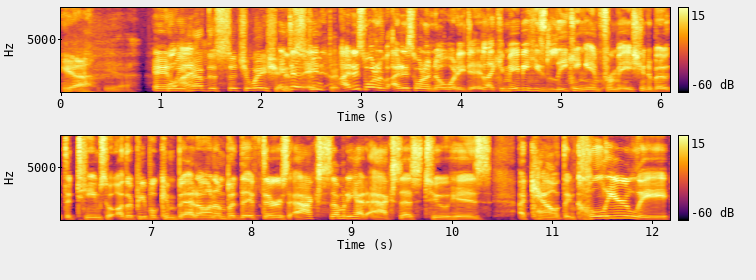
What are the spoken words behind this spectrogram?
yeah. yeah. And Well, we I- have this situation. It It's does- it- stupid. I just want to. I just want to know what he did. Like maybe he's leaking information about the team so other people can bet on him. But if there's ac- somebody had access to his account, then clearly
